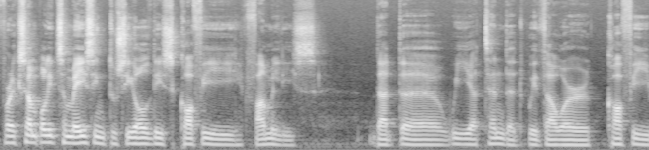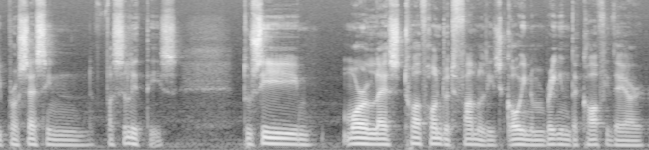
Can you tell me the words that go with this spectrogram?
For example it's amazing to see all these coffee families that uh, we attended with our coffee processing facilities to see more or less 1200 families going and bringing the coffee there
